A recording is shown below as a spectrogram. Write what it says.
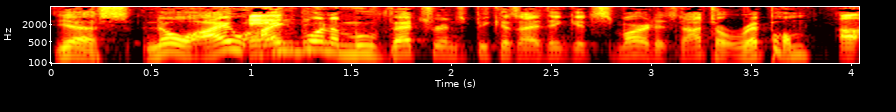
Yes. No, I, I want to move veterans because I think it's smart. It's not to rip them. Uh,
